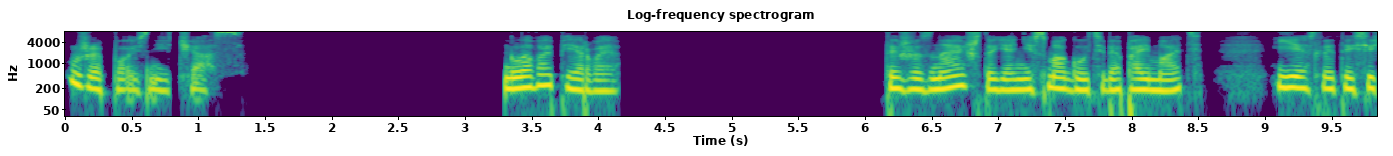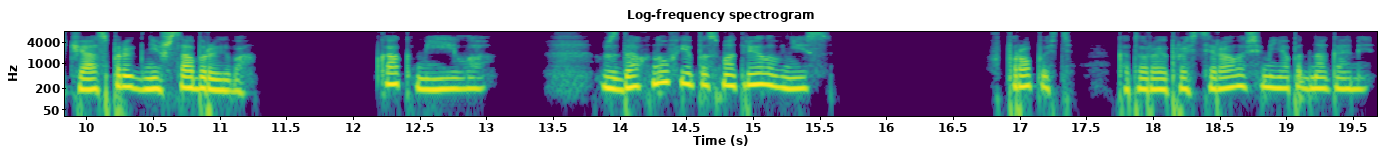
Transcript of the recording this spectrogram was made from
Уже поздний час. Глава первая. Ты же знаешь, что я не смогу тебя поймать, если ты сейчас прыгнешь с обрыва. Как мило. Вздохнув, я посмотрела вниз. В пропасть, которая простиралась у меня под ногами.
